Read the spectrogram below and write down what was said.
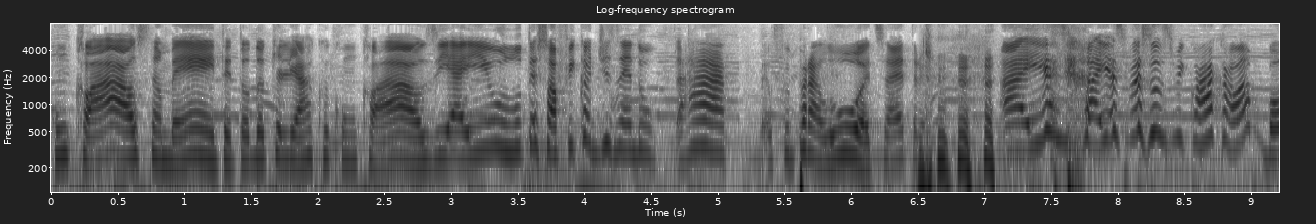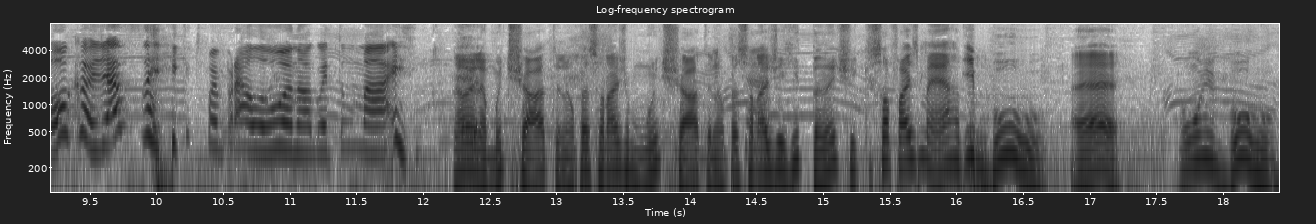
Com o Klaus também, tem todo aquele arco com o Klaus. E aí o Luther só fica dizendo, ah, eu fui pra lua, etc. aí, aí as pessoas ficam, ah, cala a boca, eu já sei que tu foi pra lua, não aguento mais. Não, ele é muito chato. Ele é um personagem muito chato. Ele é um personagem irritante que só faz merda. E burro. É. Um homem burro.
